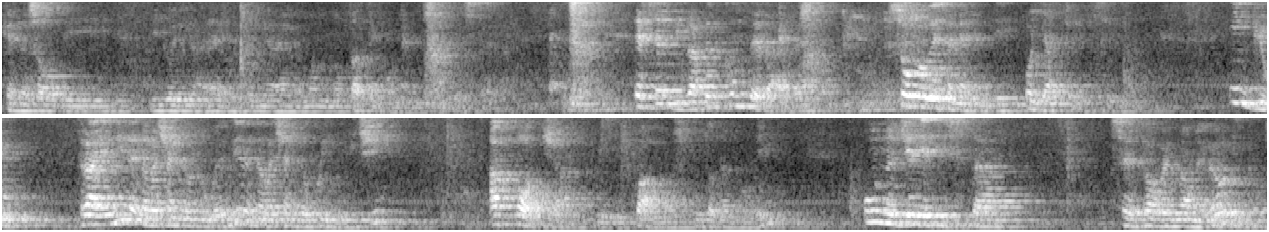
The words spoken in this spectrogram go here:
che ne so di, di 2000 euro, 2000 euro, non, non fate i conti su queste e serviva per comprare solo le sementi o gli attrezzi. In più, tra il 1902 e il 1915 a Foggia, quindi qua uno scudo da noi, un genetista, se trovo il nome ve lo dico,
